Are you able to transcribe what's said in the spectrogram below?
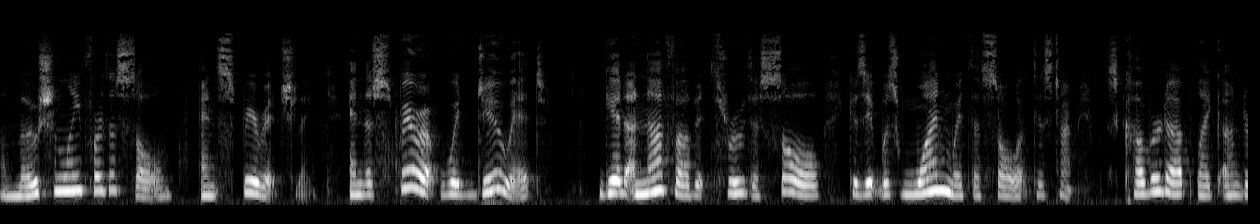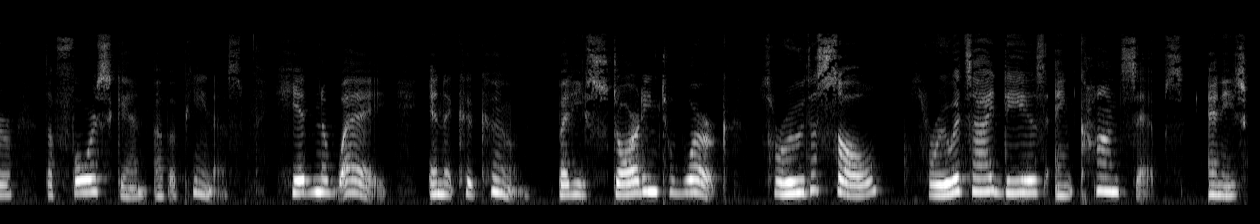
emotionally for the soul, and spiritually. And the spirit would do it, get enough of it through the soul, because it was one with the soul at this time. It was covered up like under the foreskin of a penis, hidden away in a cocoon. But he's starting to work through the soul, through its ideas and concepts, and he's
